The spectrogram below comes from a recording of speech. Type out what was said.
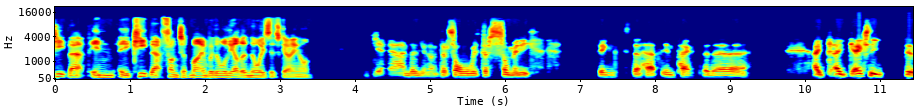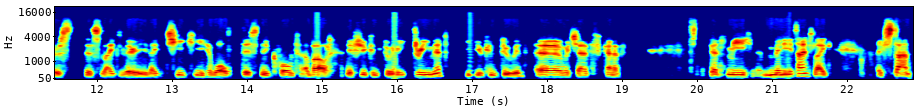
keep that in, keep that front of mind with all the other noise that's going on. yeah, and then you know, there's always there's so many things that have impacted. Uh, I, I actually there's this like very like cheeky Walt Disney quote about if you can dream, it, you can do it, uh, which I've kind of hit me many times. Like, like start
